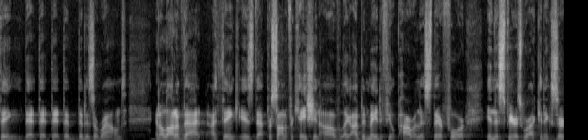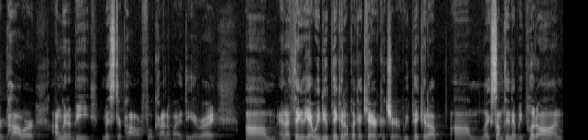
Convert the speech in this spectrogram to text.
thing that that, that, that is around. And a lot of that, I think, is that personification of like, I've been made to feel powerless. Therefore, in the spheres where I can exert power, I'm going to be Mr. Powerful kind of idea, right? Um, and I think, yeah, we do pick it up like a caricature. We pick it up um, like something that we put on.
